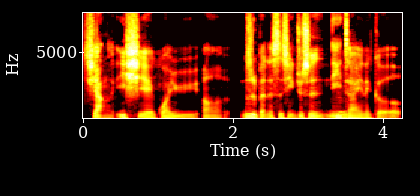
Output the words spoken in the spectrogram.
讲一些关于呃日本的事情，就是你嗯在那个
